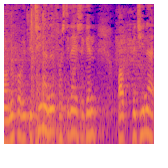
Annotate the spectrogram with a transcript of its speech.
og nu får vi Bettina ned fra stillads igen. Og Bettina,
